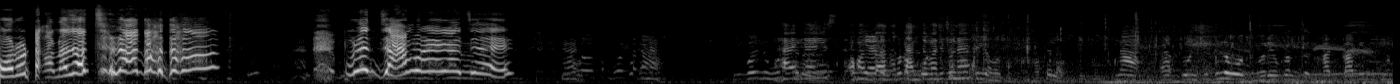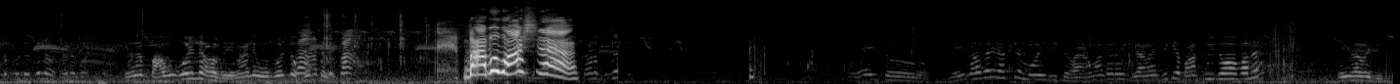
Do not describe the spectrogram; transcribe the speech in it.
বড় টানা যাচ্ছে না দাদা। পুরো জাম হয়ে গেছে। মানে বাবু বইলে হবে নাহলে ও না। বাবু বস না এই তো এইভাবেই হচ্ছে মই দিতে হয়। আমাদের ওই গ্রামের দিকে বাঁশুই দেওয়া বলে এইভাবে দিতে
